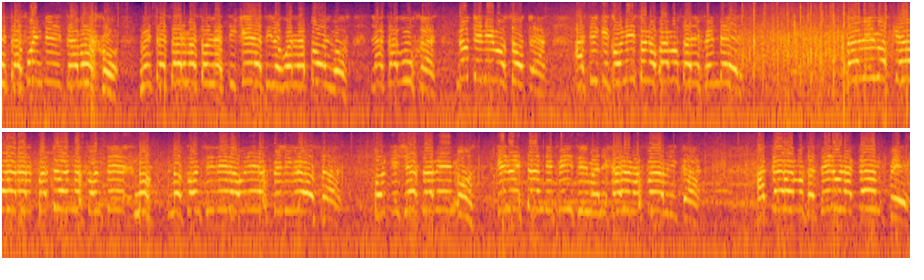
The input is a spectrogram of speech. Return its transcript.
Nuestra fuente de trabajo. Nuestras armas son las tijeras y los guardapolvos, las agujas. No tenemos otras. Así que con eso nos vamos a defender. Sabemos que ahora el patrón nos, considera obreras peligrosas, porque ya sabemos que no es tan difícil manejar una fábrica. Acá vamos a hacer un acampe.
